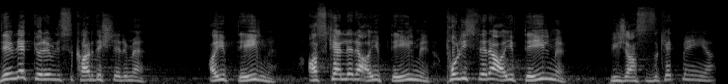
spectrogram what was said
devlet görevlisi kardeşlerime ayıp değil mi? Askerlere ayıp değil mi? Polislere ayıp değil mi? Vicdansızlık etmeyin ya.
